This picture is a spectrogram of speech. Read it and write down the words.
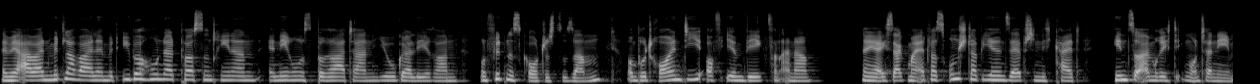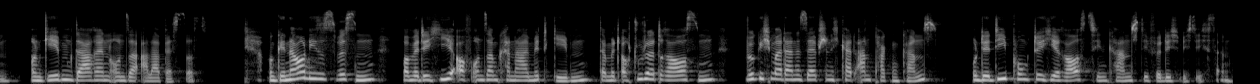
Denn wir arbeiten mittlerweile mit über 100 Personal Trainern, Ernährungsberatern, Yoga-Lehrern und Fitnesscoaches zusammen und betreuen die auf ihrem Weg von einer, naja, ich sag mal, etwas unstabilen Selbstständigkeit hin zu einem richtigen Unternehmen und geben darin unser Allerbestes. Und genau dieses Wissen wollen wir dir hier auf unserem Kanal mitgeben, damit auch du da draußen wirklich mal deine Selbstständigkeit anpacken kannst und dir die Punkte hier rausziehen kannst, die für dich wichtig sind,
